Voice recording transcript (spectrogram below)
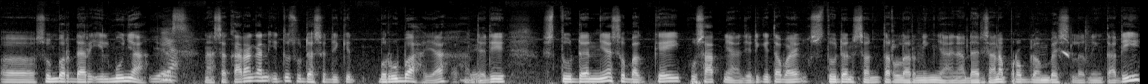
eh, sumber dari ilmunya. Yes. Nah sekarang kan itu sudah sedikit berubah ya. Jadi studentnya sebagai pusatnya. Jadi kita banyak student center learningnya. Nah dari sana problem based learning tadi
